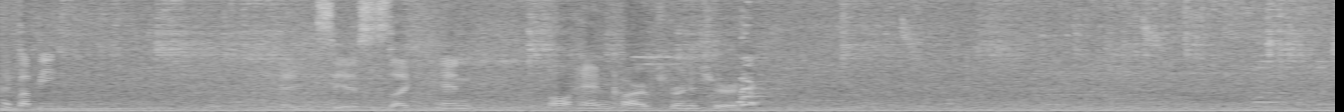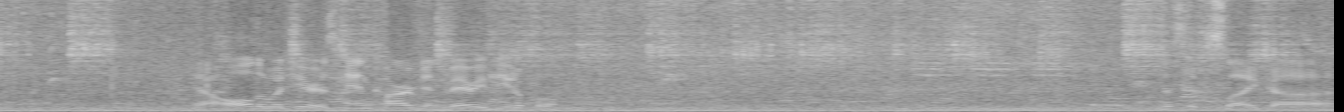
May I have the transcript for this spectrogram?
Hi, puppy. Yeah, you can see this is like hand, all hand carved furniture. Yeah, all the wood here is hand carved and very beautiful. This looks like uh,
